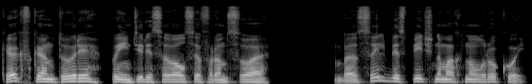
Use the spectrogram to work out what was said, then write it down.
«Как в конторе?» — поинтересовался Франсуа. Бассель беспечно махнул рукой.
